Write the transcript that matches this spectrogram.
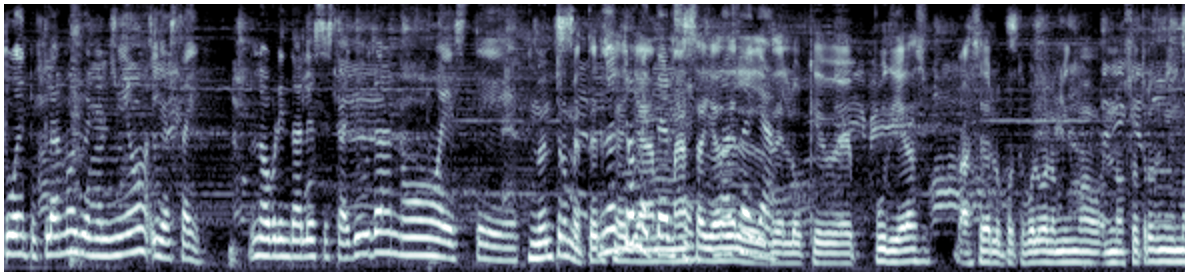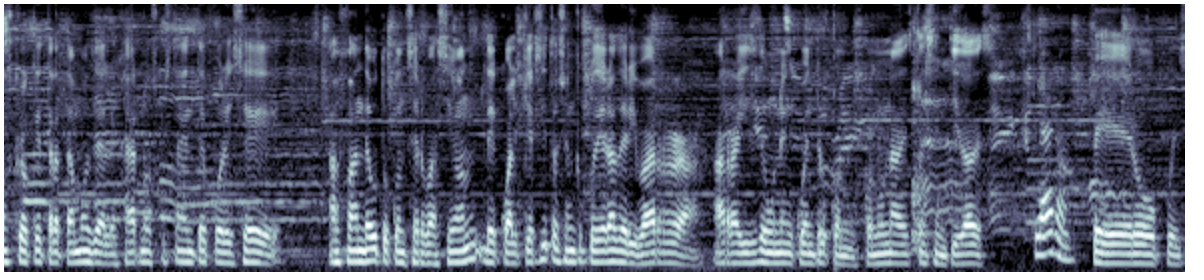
Tú en tu plano, yo en el mío y hasta ahí. No brindarles esta ayuda, no este no entrometerse, más allá, de lo que eh, pudieras hacerlo, porque vuelvo a lo mismo, nosotros mismos creo que tratamos de alejarnos justamente por ese afán de autoconservación de cualquier situación que pudiera derivar a, raíz de un encuentro con, una de estas entidades. Claro. Pero pues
